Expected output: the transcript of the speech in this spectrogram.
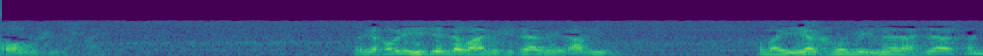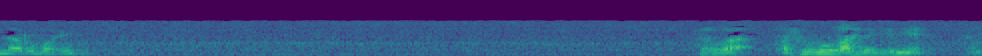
رواه مسلم الصحيح. وفي قوله جل وعلا في كتابه العظيم ومن يكفر به من الأحزاب فالنار موعده فهو رسول الله للجميع عليه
